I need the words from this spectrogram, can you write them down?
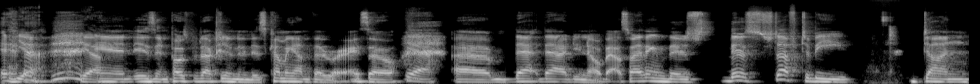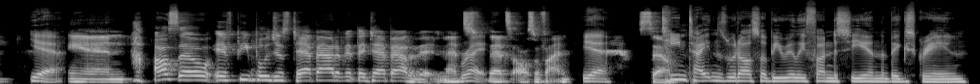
Yeah, yeah. and is in post production and is coming out in February. So yeah, um, that that I do know about. So I think there's there's stuff to be done yeah. and also, if people just tap out of it, they tap out of it, and that's Right. that's also fine. Yeah, So Teen Titans would also be really fun to see in the big screen.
